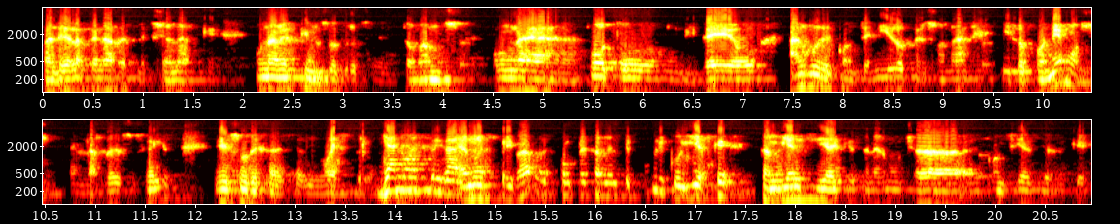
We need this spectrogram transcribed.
valdría la pena reflexionar que una vez que nosotros eh, tomamos una foto, un video, algo de contenido personal y lo ponemos en las redes sociales, eso deja de ser nuestro. Ya no es privado. Ya no es privado, es completamente público. Y es que también sí hay que tener mucha conciencia de que,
